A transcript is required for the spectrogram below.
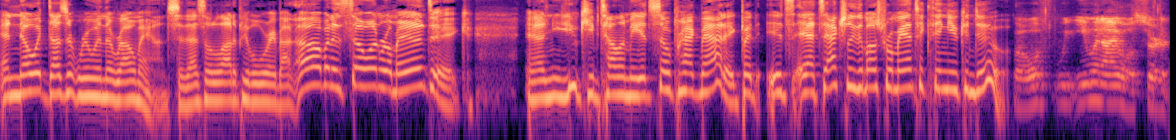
And no, it doesn't ruin the romance. So that's what a lot of people worry about. Oh, but it's so unromantic. And you keep telling me it's so pragmatic, but it's it's actually the most romantic thing you can do. Well, we'll we, you and I will sort of.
